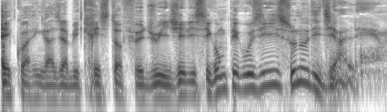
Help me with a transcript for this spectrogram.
E qua ringraziamo Christophe Giuigeli, secondo Pegusi, sono di Diale.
